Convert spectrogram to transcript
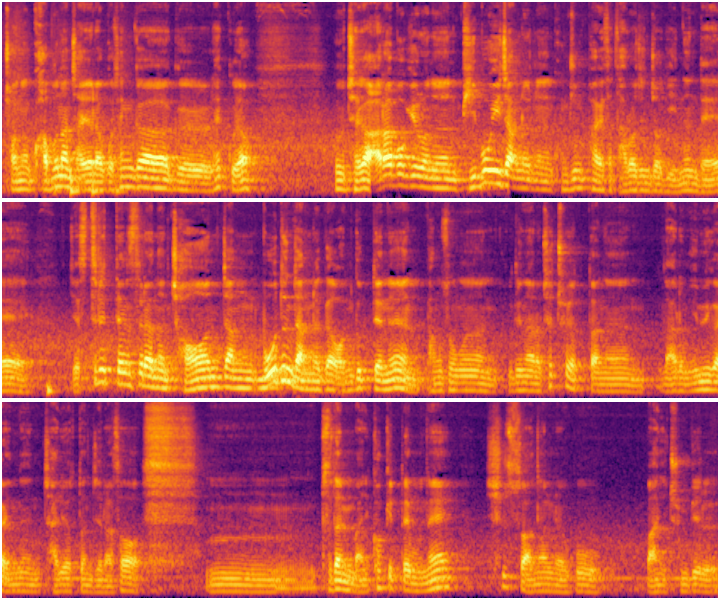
저는 과분한 자리라고 생각을 했고요. 그리고 제가 알아보기로는 비보이 장르는 공중파에서 다뤄진 적이 있는데 스트릿 댄스라는 전 장 모든 장르가 언급되는 방송은 우리나라 최초였다는 나름 의미가 있는 자리였던지라서 음, 부담이 많이 컸기 때문에 실수 안 하려고 많이 준비를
